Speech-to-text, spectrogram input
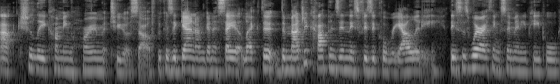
actually coming home to yourself. Because again i'm going to say it like the the magic happens in this physical reality. This is where i think so many people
